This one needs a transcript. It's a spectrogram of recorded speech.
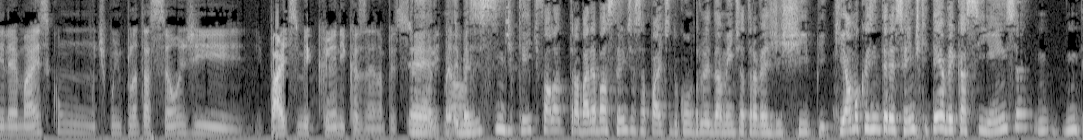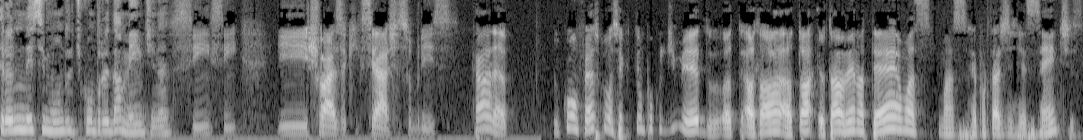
ele é mais com tipo implantação de partes mecânicas né, na pessoa É, e tal. mas, esse Syndicate fala, trabalha bastante essa parte do controle da mente através de chip, que é uma coisa interessante que tem a ver com a ciência en- entrando nesse mundo de controle da mente, né? Sim, sim. E Schwarza, o que, que você acha sobre isso? Cara, eu confesso com você que eu tenho um pouco de medo. Eu, eu, tava, eu, tava, eu tava vendo até umas, umas reportagens recentes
